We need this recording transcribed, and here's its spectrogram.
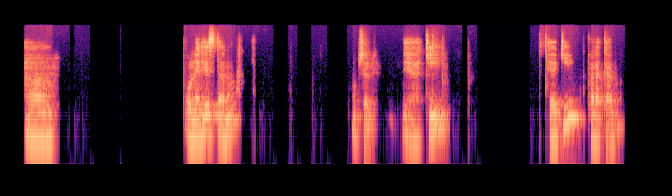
a poner esta, ¿no? Observen. De aquí, de aquí para acá, ¿no?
